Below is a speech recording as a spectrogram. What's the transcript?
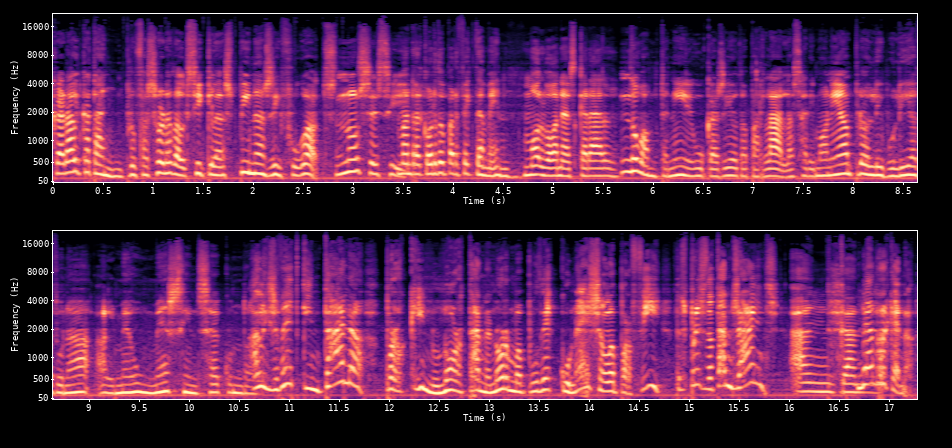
Caral Catany, professora del cicle Espines i Fogots. No sé si... Me'n recordo perfectament. Molt bones, Caral. No vam tenir ocasió de parlar a la cerimònia, però li volia donar el meu més sincer condol. Elisabet Quintana! Però quin honor tan enorme poder conèixer-la per fi, després de tants anys! Encant... Nen Requena,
